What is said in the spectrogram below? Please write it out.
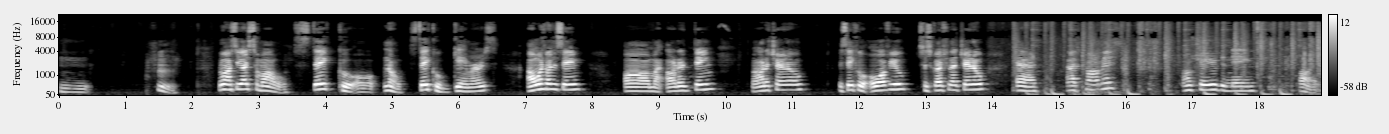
Hmm. No, I'll see you guys tomorrow. Stay cool. Or, no. Stay cool, gamers. I want to say on my other thing, my other channel. Stay cool, all of you. Subscribe to that channel. And as promised, I'll show you the name. Alright.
